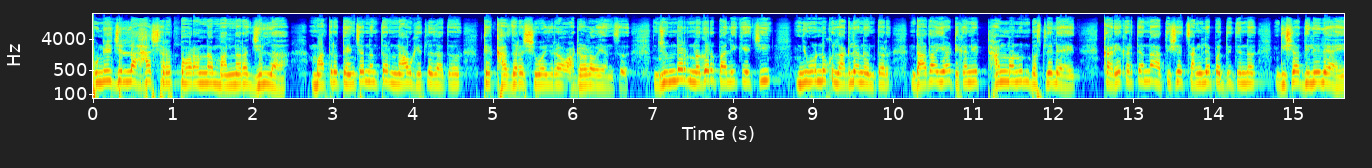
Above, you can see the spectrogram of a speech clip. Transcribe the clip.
पुणे जिल्हा हा शरद पवारांना मानणारा जिल्हा. मात्र त्यांच्यानंतर नाव घेतलं जातं. ते खासदार शिवाजीराव आढळराव यांचं. जुन्नर नगरपालिकेची निवडणूक लागल्यानंतर दादा या ठिकाणी ठाण मानून बसलेले आहेत. कार्यकर्त्यांना अतिशय चांगल्या पद्धतीनं दिशा दिलेली आहे.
